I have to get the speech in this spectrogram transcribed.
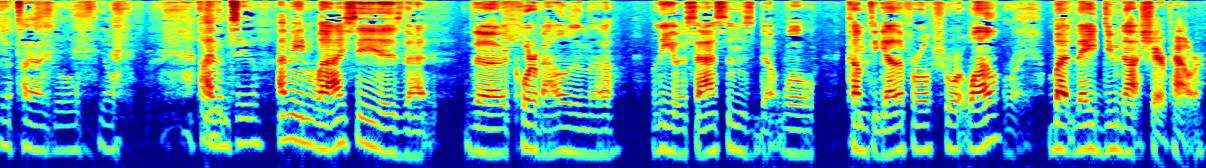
you know Talia al Ghul, you know, find I'm- them too. I mean, what I see is that the Court of Owls and the League of Assassins will come together for a short while, Right. but they do not share power.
